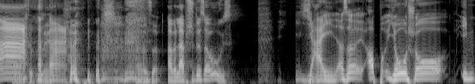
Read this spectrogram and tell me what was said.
Ah, tut mir leid. also, Aber lebst du das auch aus? Jein, also ab, ja, schon im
